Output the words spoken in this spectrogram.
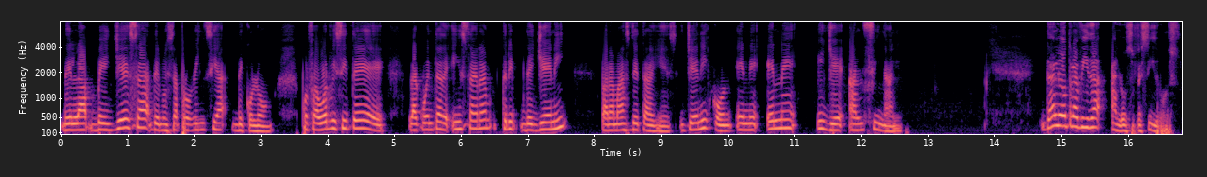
de la belleza de nuestra provincia de Colón. Por favor, visite la cuenta de Instagram Trip de Jenny para más detalles. Jenny con N, N y Y al final. Dale otra vida a los residuos.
